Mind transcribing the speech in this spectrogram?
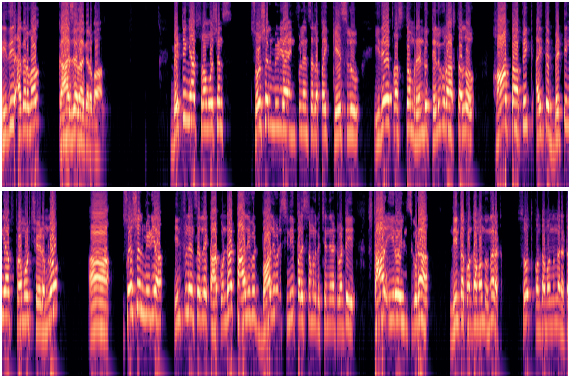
Nidhi Agarwal Kajal Agarwal. Betting apps promotions social media ఇన్ఫ్లుయెన్సర్లపై కేసులు. ఇదే ప్రస్తుతం రెండు తెలుగు రాష్ట్రాల్లో హాట్ టాపిక్ అయితే బెట్టింగ్ యాప్స్ ప్రమోట్ చేయడంలో సోషల్ మీడియా ఇన్ఫ్లుయెన్సర్లే కాకుండా టాలీవుడ్ బాలీవుడ్ సినీ పరిశ్రమలకు చెందినటువంటి స్టార్ హీరోయిన్స్ కూడా దీంట్లో కొంతమంది ఉన్నారట. సో కొంతమంది ఉన్నారట.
